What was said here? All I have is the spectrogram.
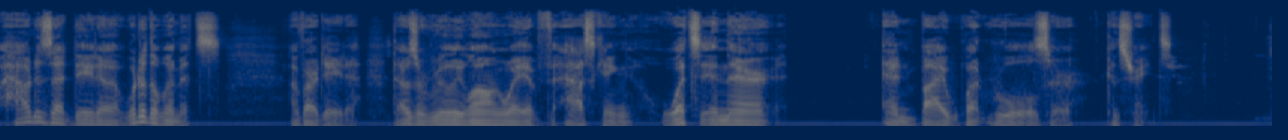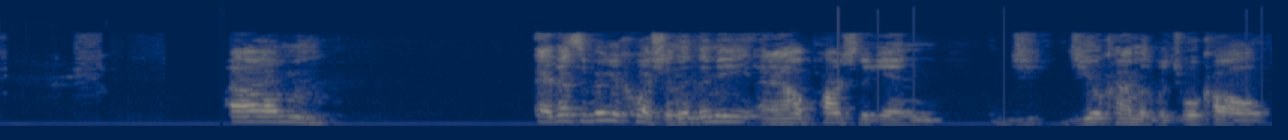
how does that data? What are the limits of our data? That was a really long way of asking what's in there, and by what rules or constraints. Um, and that's a very good question. Then let me and I'll parse it again. Ge- Geocommons, which we'll call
